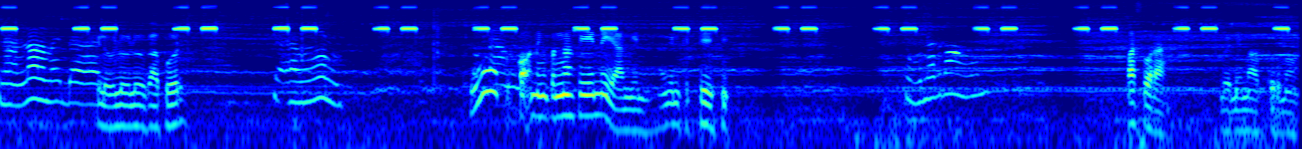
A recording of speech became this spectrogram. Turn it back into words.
nah nol meter Lu lu lu kabur. Angin Uh, kok neng tengah sini ya angin, angin gede. Benar bang. Pas ora. Bene matur mau.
